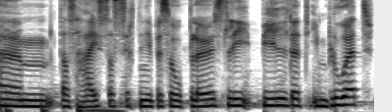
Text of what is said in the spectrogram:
Ähm, das heißt, dass sich dann eben so Blösli bildet im Blut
